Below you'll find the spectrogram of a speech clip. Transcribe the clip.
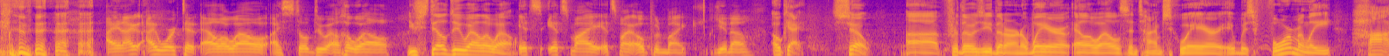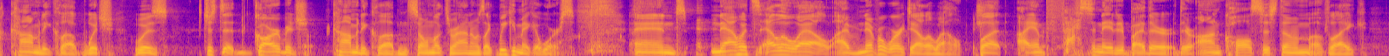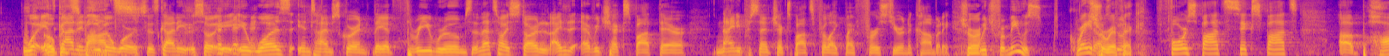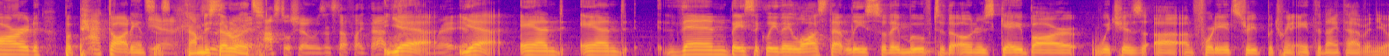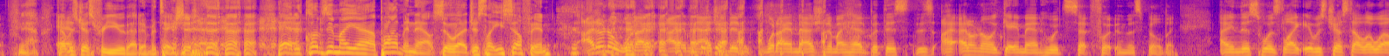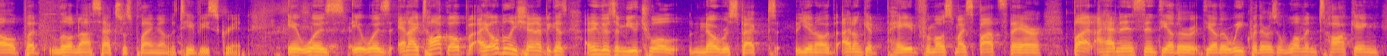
I, I, I worked at LOL. I still do LOL. you still do LOL. It's it's my it's my open mic. You know. Okay, so uh, for those of you that aren't aware, LOL's in Times Square. It was formerly Ha Comedy Club, which was just a garbage comedy club. And someone looked around and was like, "We can make it worse." And now it's LOL. I've never worked LOL, but I am fascinated by their their on call system of like. Well, it's open gotten spots. even worse. It's gotten even, so it, it was in Times Square, and they had three rooms, and that's how I started. I did every check spot there, ninety percent check spots for like my first year into comedy, Sure. which for me was great. I was Terrific. four spots, six spots, uh, hard but packed audiences. Comedy This was back in steroids. hostel shows and stuff like that. Yeah, right. yeah, and and then basically they lost that lease, so they moved to the owner's gay bar, which is uh, on 48th Street between 8th and 9th Avenue. Yeah, that was just for you. That invitation. hey, the club's in my uh, apartment now, so uh, just let yourself in. I don't know what I, I imagined in what I imagined in my head, but this this I, I don't know a gay man who would set foot in this building. I mean, this was like it was just LOL, but Lil Nas X was playing on the TV screen. It was it was, and I talk open. I openly share it because I think there's a mutual no respect. You know, I don't get paid for most of my spots there, but I had an incident the other the other week where there was a woman talking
